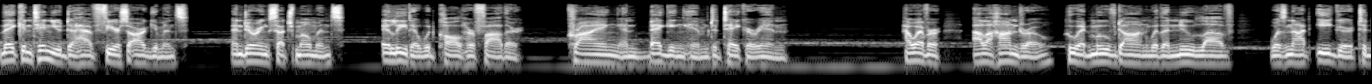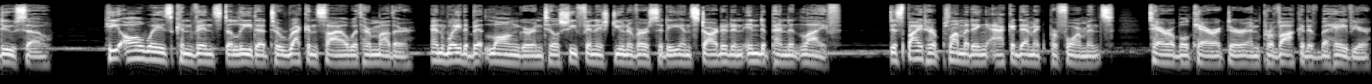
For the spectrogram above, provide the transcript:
They continued to have fierce arguments, and during such moments, Elita would call her father, crying and begging him to take her in. However, Alejandro, who had moved on with a new love, was not eager to do so. He always convinced Elita to reconcile with her mother and wait a bit longer until she finished university and started an independent life. Despite her plummeting academic performance, terrible character, and provocative behavior,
